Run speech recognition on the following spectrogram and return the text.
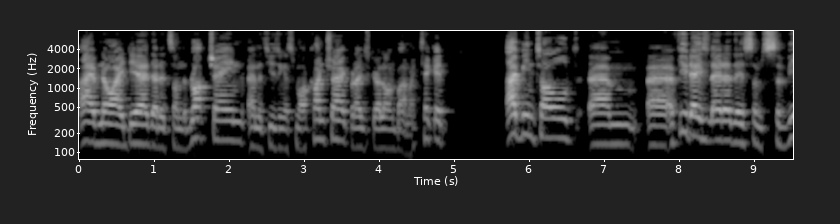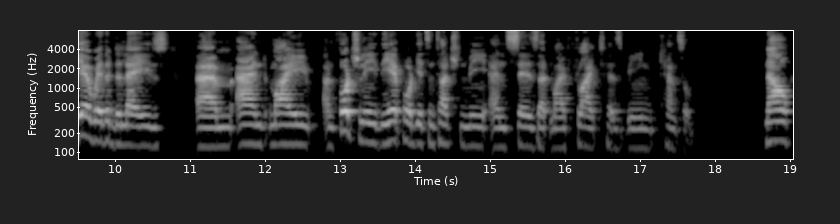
I have no idea that it's on the blockchain and it's using a smart contract, but I just go along and buy my ticket. I've been told um, uh, a few days later there's some severe weather delays, um, and my unfortunately the airport gets in touch with me and says that my flight has been cancelled. Now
